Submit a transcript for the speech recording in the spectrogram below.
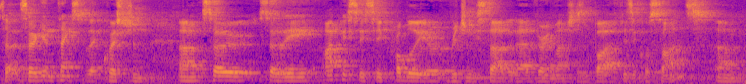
So, so again, thanks for that question. Um, so, so the IPCC probably originally started out very much as a biophysical science, um,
